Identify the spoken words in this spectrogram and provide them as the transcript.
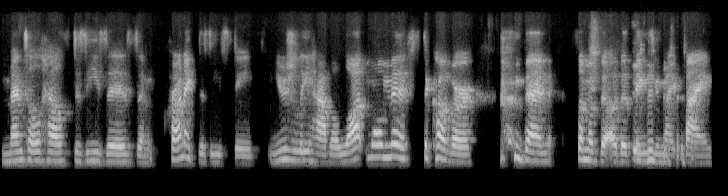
mental health diseases and chronic disease states usually have a lot more myths to cover than some of the other things you might find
